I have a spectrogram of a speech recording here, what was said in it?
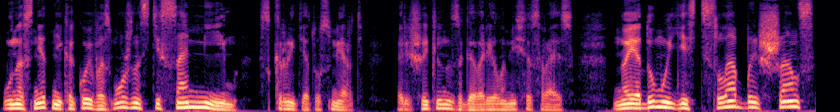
У нас нет никакой возможности самим скрыть эту смерть. — решительно заговорила миссис Райс. — Но я думаю, есть слабый шанс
